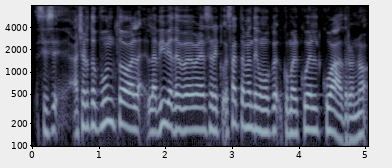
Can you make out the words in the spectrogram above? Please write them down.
sì, sì, a un certo punto la, la Bibbia deve essere esattamente come, come quel quadro, no?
